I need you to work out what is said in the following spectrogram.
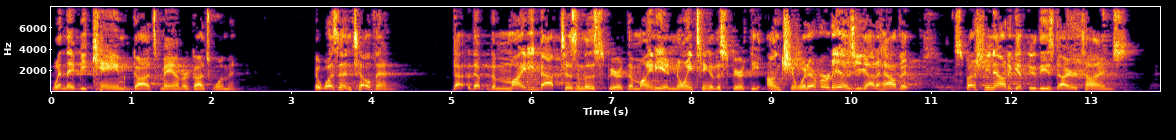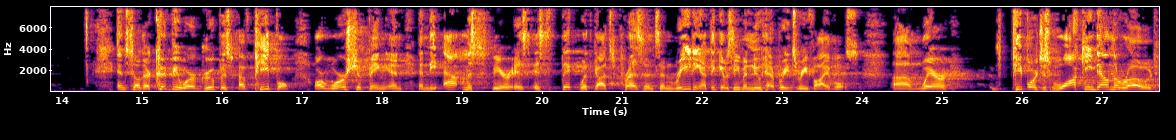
when they became God's man or God's woman. It wasn't until then. That, that the mighty baptism of the Spirit, the mighty anointing of the Spirit, the unction, whatever it is, you gotta have it. Especially now to get through these dire times. And so there could be where a group of people are worshiping and, and the atmosphere is, is thick with God's presence and reading. I think it was even New Hebrides revivals, uh, where people are just walking down the road.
